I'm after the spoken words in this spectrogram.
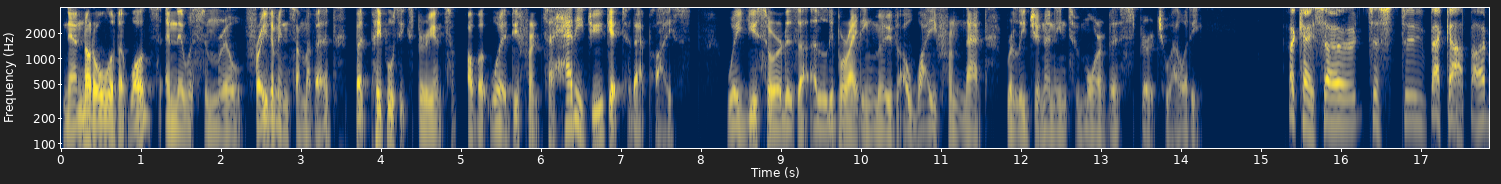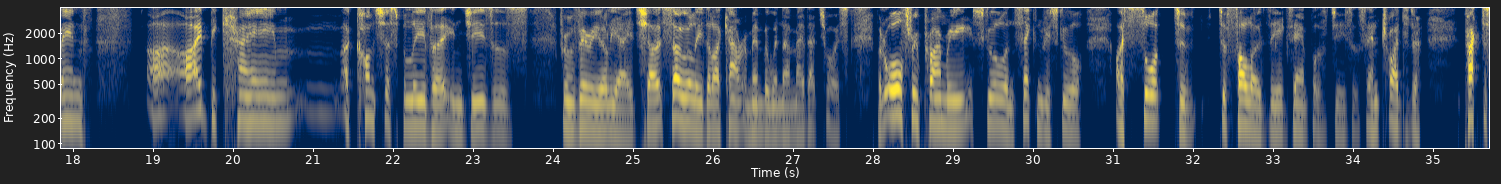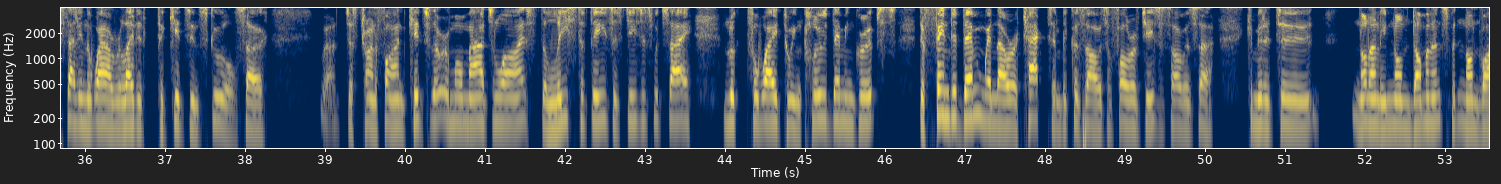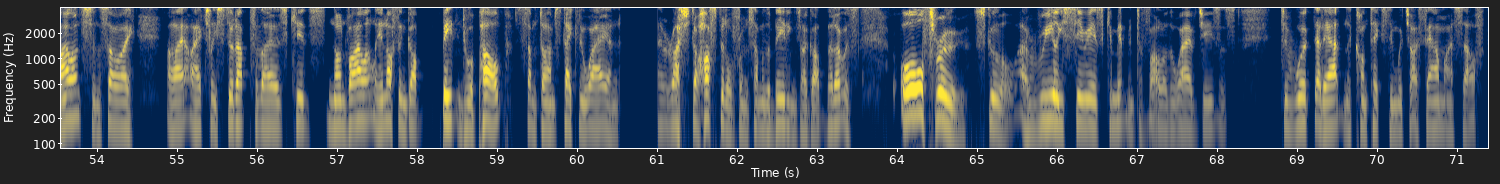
now, not all of it was, and there was some real freedom in some of it, but people's experience of it were different. So, how did you get to that place where you saw it as a, liberating move away from that religion and into more of a spirituality? Okay, so just to back up, I mean, I became a conscious believer in Jesus from a very early age, so, so early that I can't remember when they made that choice. But all through primary school and secondary school, I sought to to follow the example of Jesus and tried to, to practice that in the way I related to kids in school. So well, just trying to find kids that were more marginalized, the least of these, as Jesus would say, looked for way to include them in groups, defended them when they were attacked. And because I was a follower of Jesus, I was uh, committed to not only non-dominance but non-violence, and so I, I, actually stood up for those kids non-violently and often got beaten to a pulp, sometimes taken away and uh, rushed to hospital from some of the beatings I got. But it was all through school a really serious commitment to follow the way of Jesus, to work that out in the context in which I found myself.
